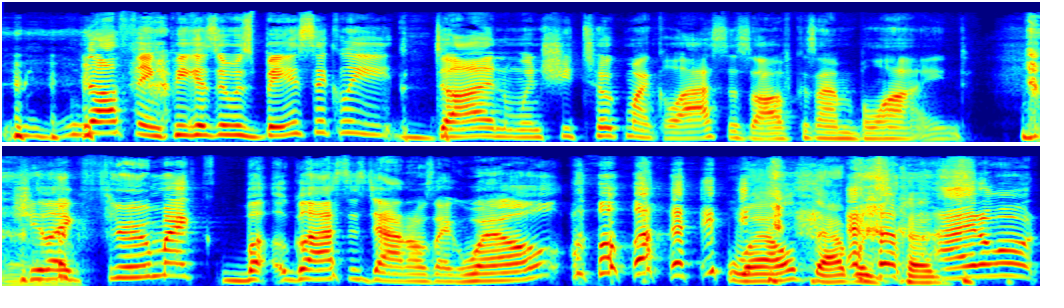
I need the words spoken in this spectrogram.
Nothing because it was basically done when she took my glasses off because I'm blind. She like threw my b- glasses down. I was like, well, Well, that was because I don't.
